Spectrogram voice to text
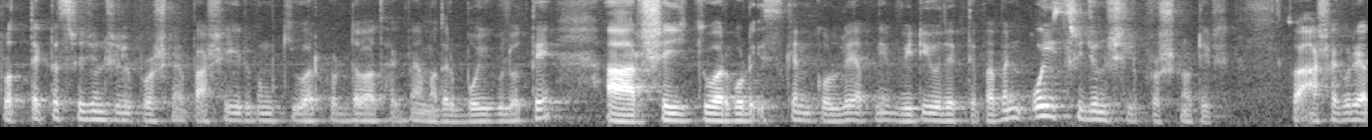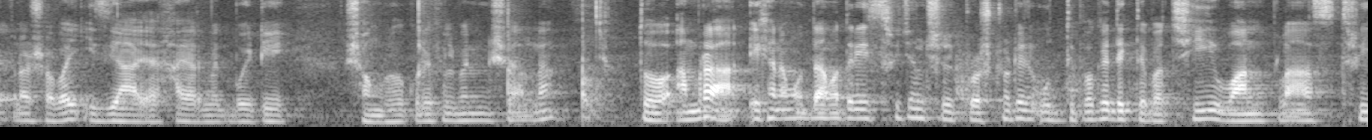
প্রত্যেকটা সৃজনশীল প্রশ্নের পাশে এরকম কিউআর কোড দেওয়া থাকবে আমাদের বইগুলোতে। আর সেই কিউআর কোড স্ক্যান করলে আপনি ভিডিও দেখতে পাবেন ওই সৃজনশীল প্রশ্নটির। তো আশা করি আপনারা সবাই ইজি হায়ার ম্যাথ বইটি সংগ্রহ করে ফেলবেন ইনশাআল্লাহ। তো আমরা এখানের মধ্যে আমাদের এই সৃজনশীল প্রশ্নটির উদ্দীপকে দেখতে পাচ্ছি one plus three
